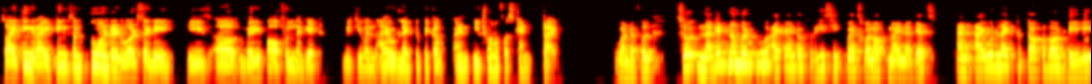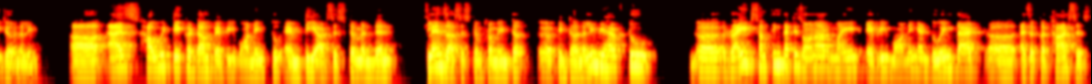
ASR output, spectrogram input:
So i think writing some 200 words a day is a very powerful nugget which even i would like to pick up and each one of us can try. Wonderful. So nugget number 2 i kind of resequence one of my nuggets and I would like to talk about daily journaling uh, as how we take a dump every morning to empty our system and then cleanse our system from inter- uh, internally. We have to uh, write something that is on our mind every morning, and doing that uh, as a catharsis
